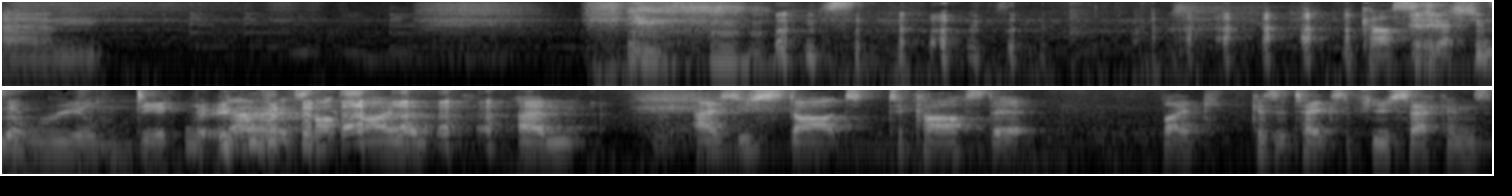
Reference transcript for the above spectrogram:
Um, cast suggestion. a real dick move. No, no, it's not silent. Um, as you start to cast it, like, because it takes a few seconds,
